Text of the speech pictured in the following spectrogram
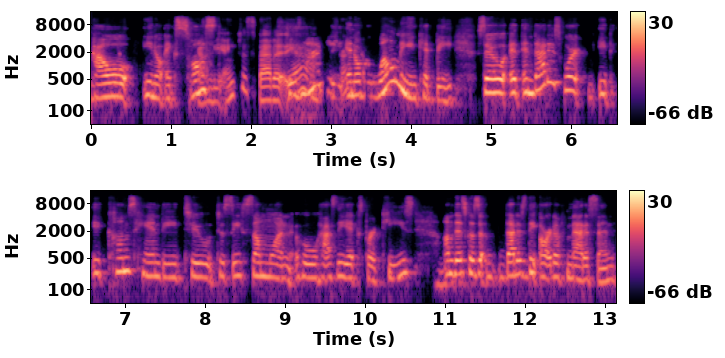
how you know exhausting, anxious about it, exactly, yeah, and overwhelming it could be. So, and, and that is where it, it comes handy to to see someone who has the expertise mm-hmm. on this, because that is the art of medicine.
